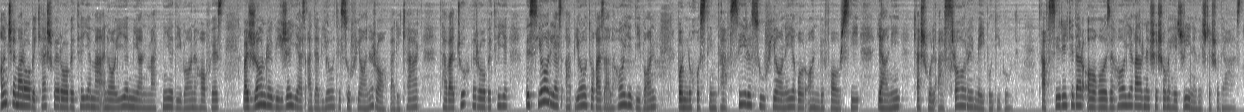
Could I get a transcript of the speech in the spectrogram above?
آنچه مرا به کشف رابطه معنایی میان متنی دیوان حافظ و ژانر ویژه‌ای از ادبیات صوفیانه راهبری کرد توجه به رابطه بسیاری از ابیات و غزلهای دیوان با نخستین تفسیر صوفیانه قرآن به فارسی یعنی کشف الاسرار میبودی بود. تفسیری که در آغازه های قرن ششم هجری نوشته شده است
